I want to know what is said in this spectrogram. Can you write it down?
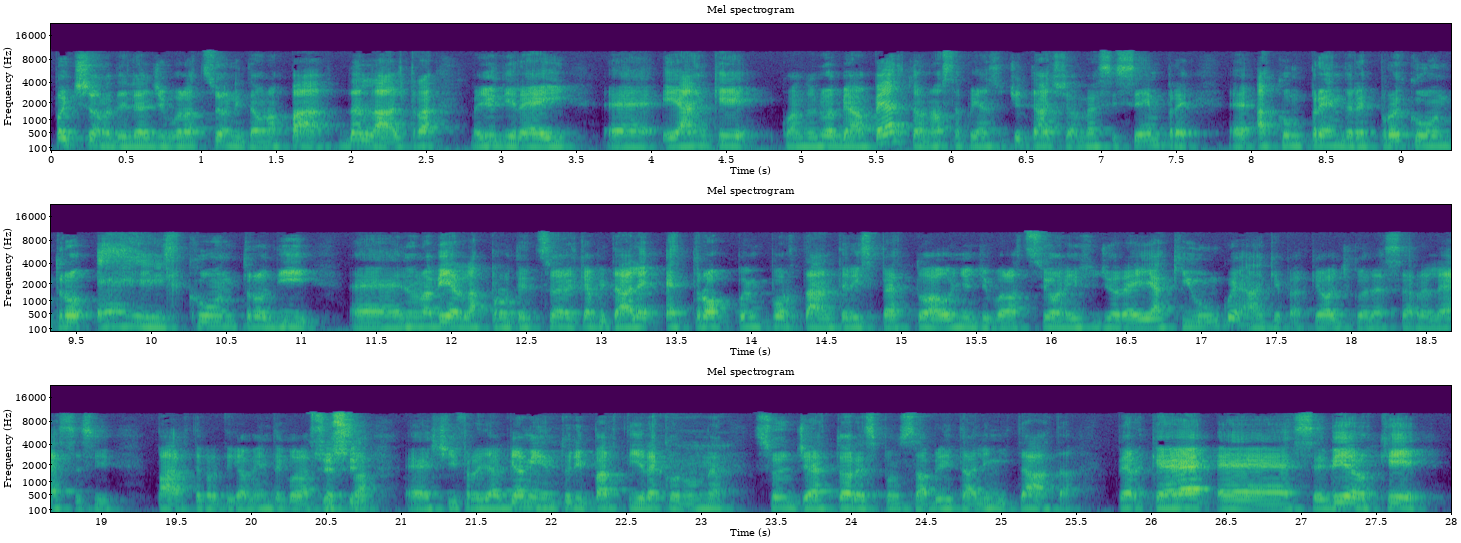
Poi ci sono delle agevolazioni da una parte, dall'altra, ma io direi, eh, e anche quando noi abbiamo aperto la nostra prima società ci siamo messi sempre eh, a comprendere pro e contro e il contro di eh, non avere la protezione del capitale è troppo importante rispetto a ogni agevolazione. Io suggerirei a chiunque, anche perché oggi con l'SRLS si parte praticamente con la Sì, stessa eh, cifra di avviamento, di partire con un soggetto a responsabilità limitata. Perché eh, se è vero che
